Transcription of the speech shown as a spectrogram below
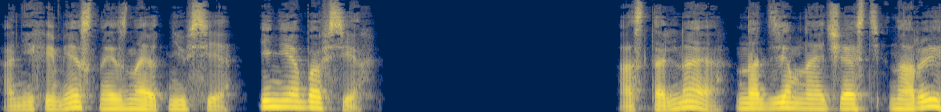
О них и местные знают не все, и не обо всех. Остальная, надземная часть норы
